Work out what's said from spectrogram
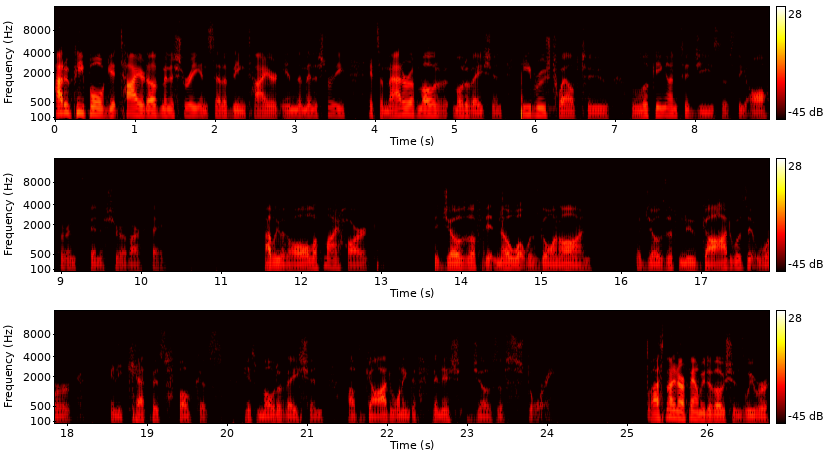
How do people get tired of ministry instead of being tired in the ministry? It's a matter of motiv- motivation. Hebrews 12, 2, looking unto Jesus, the author and finisher of our faith. I believe with all of my heart that Joseph didn't know what was going on, but Joseph knew God was at work and he kept his focus, his motivation of God wanting to finish Joseph's story. Last night in our family devotions, we were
